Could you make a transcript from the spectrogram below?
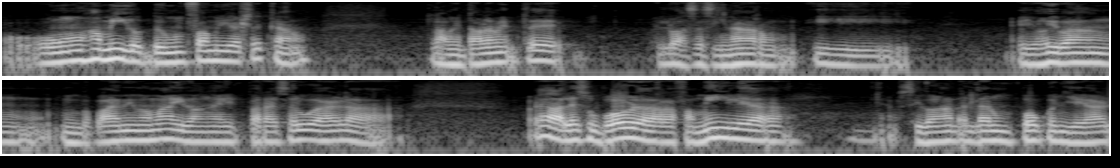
unos amigos de un familiar cercano, lamentablemente lo asesinaron y ellos iban, mi papá y mi mamá iban a ir para ese lugar a, darle soporte a la familia, se iban a tardar un poco en llegar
